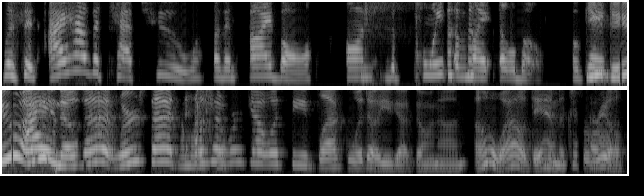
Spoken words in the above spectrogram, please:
Listen, I have a tattoo of an eyeball on the point of my elbow. Okay. You do? I, I didn't know that. Where's that? How does that work out with the Black Widow you got going on? Oh wow, damn, it's for real.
